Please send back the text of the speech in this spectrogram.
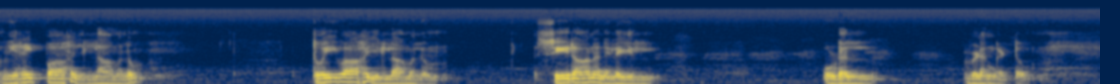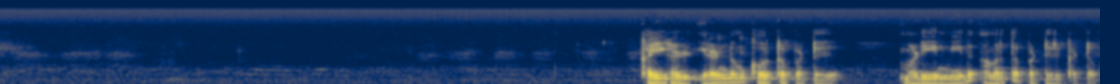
விரைப்பாக இல்லாமலும் தொய்வாக இல்லாமலும் சீரான நிலையில் உடல் விளங்கட்டும். கைகள் இரண்டும் கோர்க்கப்பட்டு மடியின் மீது அமர்த்தப்பட்டிருக்கட்டும்.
